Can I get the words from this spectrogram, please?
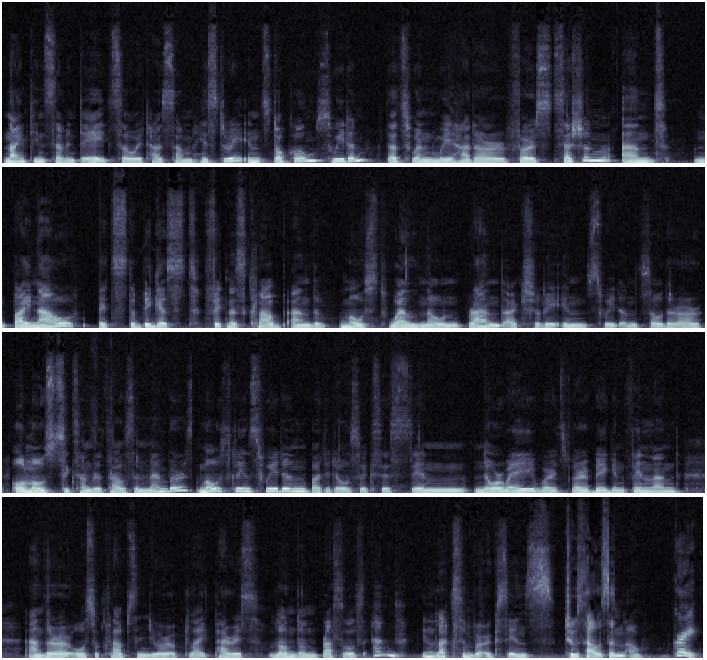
1978, so it has some history in Stockholm, Sweden. That's when we had our first session, and by now it's the biggest fitness club and the most well-known brand actually in Sweden. So there are almost 600,000 members, mostly in Sweden, but it also exists in Norway where it's very big in Finland. And there are also clubs in Europe like Paris, London, Brussels, and in Luxembourg since 2000 now. Great.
